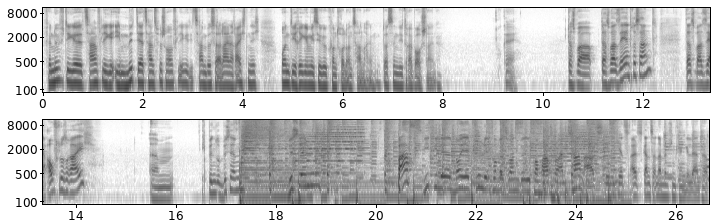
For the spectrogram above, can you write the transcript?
vernünftige Zahnpflege eben mit der Zahnzwischenraumpflege, die Zahnbürste alleine reicht nicht und die regelmäßige Kontrolle und Zahnreinigung. Das sind die drei Bausteine. Okay. Das war, das war sehr interessant. Das war sehr aufschlussreich. Ähm, ich bin so ein bisschen bisschen baff, wie viele neue coole Informationen wir bekommen haben von einem Zahnarzt, den ich jetzt als ganz anderen Menschen kennengelernt habe.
